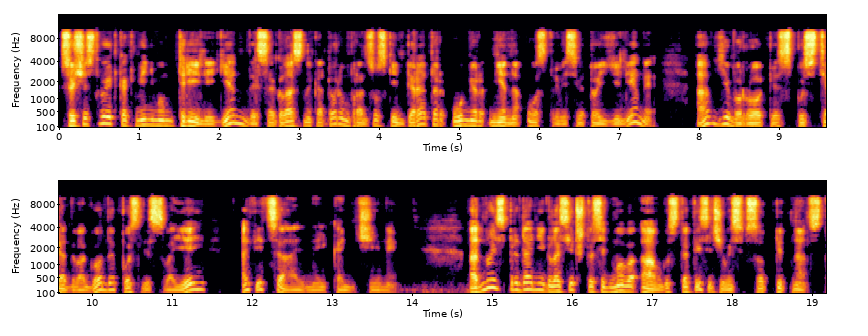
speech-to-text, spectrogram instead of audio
Существует как минимум три легенды, согласно которым французский император умер не на острове Святой Елены, а в Европе спустя два года после своей официальной кончины. Одно из преданий гласит, что 7 августа 1815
